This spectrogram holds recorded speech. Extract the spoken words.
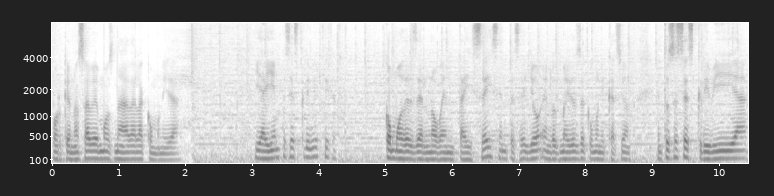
porque no sabemos nada la comunidad. Y ahí empecé a escribir, fíjate. Como desde el 96 empecé yo en los medios de comunicación. Entonces escribía,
